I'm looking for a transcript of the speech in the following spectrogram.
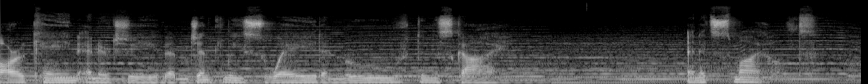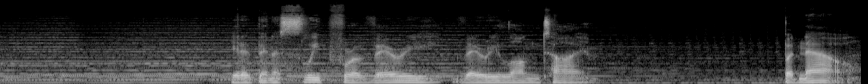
arcane energy that gently swayed and moved in the sky. And it smiled. It had been asleep for a very, very long time. But now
